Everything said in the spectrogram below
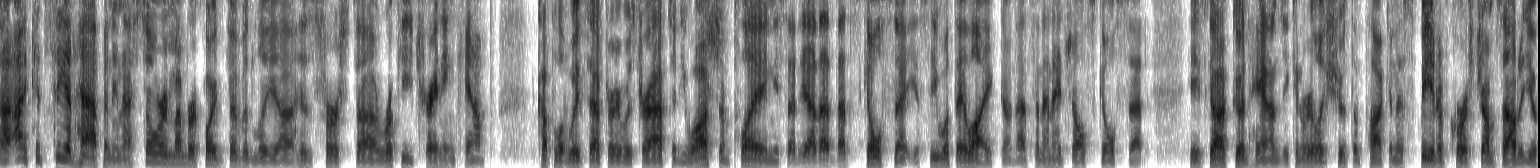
I, I could see it happening. I still remember quite vividly uh, his first uh, rookie training camp a couple of weeks after he was drafted. You watched him play and you said, Yeah, that, that skill set, you see what they like. No, that's an NHL skill set. He's got good hands. He can really shoot the puck, and his speed, of course, jumps out at you.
